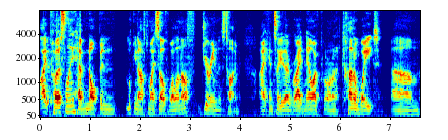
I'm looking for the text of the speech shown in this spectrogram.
I personally have not been looking after myself well enough during this time. I can tell you that right now I've put on a ton of weight um,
